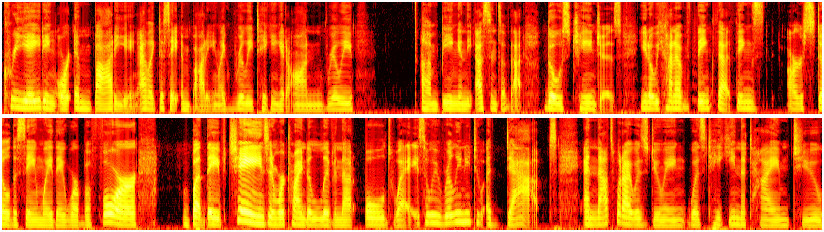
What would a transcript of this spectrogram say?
creating or embodying. I like to say embodying, like really taking it on, really um, being in the essence of that, those changes. You know, we kind of think that things are still the same way they were before but they've changed and we're trying to live in that old way so we really need to adapt and that's what i was doing was taking the time to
